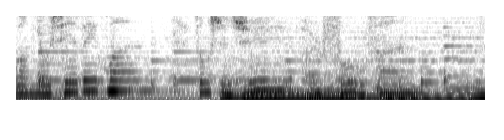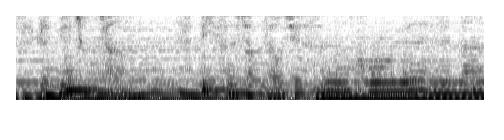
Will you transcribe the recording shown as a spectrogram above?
往有些悲欢，总是去而复返。人越成长，彼此想了解似乎越难。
